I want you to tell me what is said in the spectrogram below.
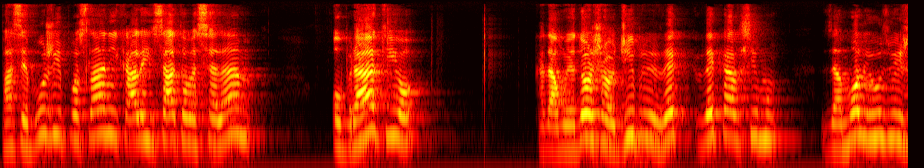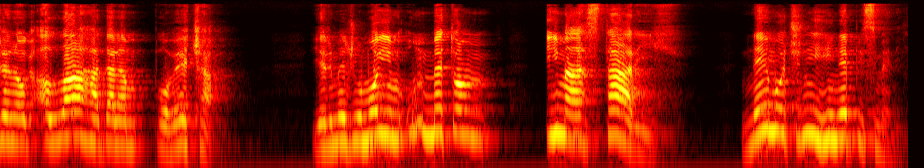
Pa se Boži poslanik, ali i sato veselam, obratio, kada mu je došao Džibril, rek, rekavši mu, zamoli uzviženog Allaha da nam poveća. Jer među mojim ummetom ima starih, nemoćnih i nepismenih.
